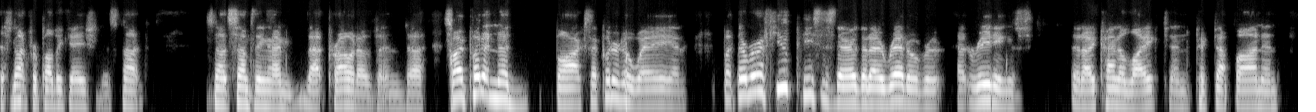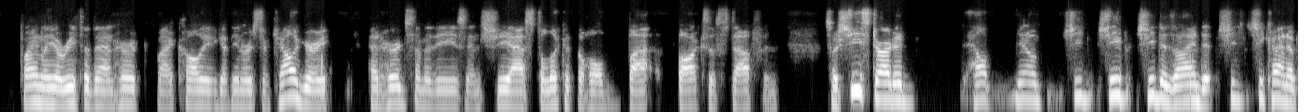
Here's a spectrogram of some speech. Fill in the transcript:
It's not for publication. It's not. It's not something I'm that proud of." And uh, so I put it in a box. I put it away, and but there were a few pieces there that I read over at readings that I kind of liked and picked up on. And finally, Aritha Van Herk, my colleague at the University of Calgary, had heard some of these, and she asked to look at the whole bo- box of stuff and so she started help you know she she she designed it she she kind of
